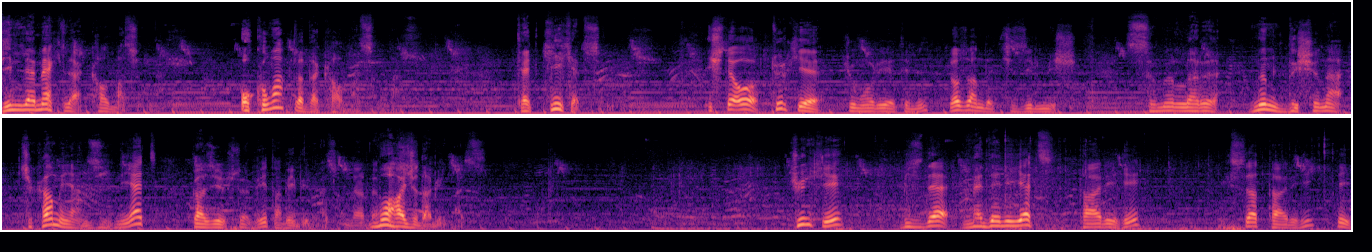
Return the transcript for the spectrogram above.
Dinlemekle kalmasınlar. Okumakla da kalmasınlar. Tetkik etsinler. İşte o Türkiye Cumhuriyeti'nin Lozan'da çizilmiş sınırlarının dışına çıkamayan zihniyet Gazi Hüsrev Bey'i tabii bilmez. Muhacı da bilmez. Çünkü bizde medeniyet tarihi, iktisat tarihi değil,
